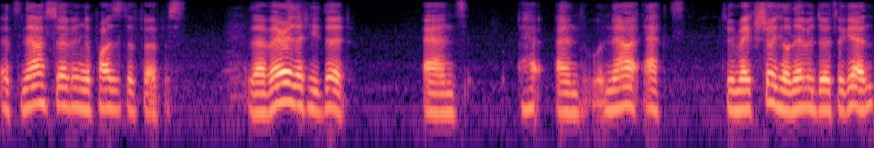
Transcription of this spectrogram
it's now serving a positive purpose. The Avera that he did, and and now acts to make sure he'll never do it again,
